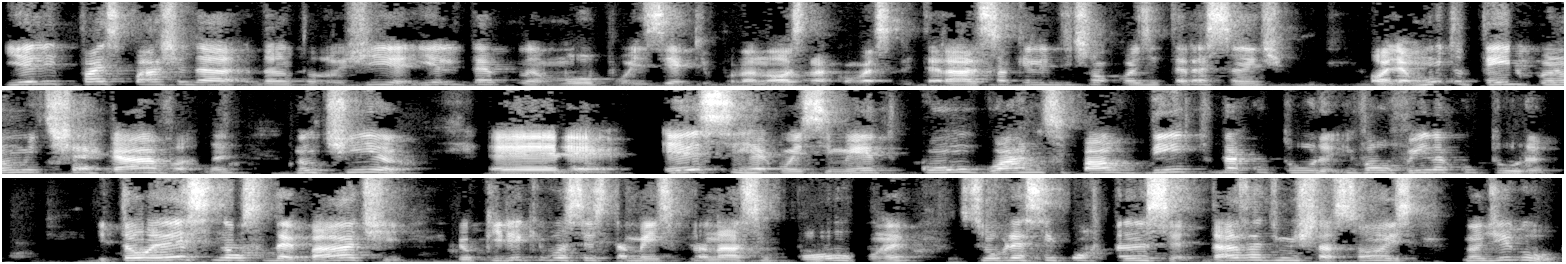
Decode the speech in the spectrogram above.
e ele faz parte da, da antologia, e ele declamou poesia aqui para nós na conversa literária, só que ele disse uma coisa interessante. Olha, há muito tempo eu não me enxergava, né, não tinha é, esse reconhecimento como guarda municipal dentro da cultura, envolvendo a cultura. Então, esse nosso debate, eu queria que vocês também explanassem um pouco né, sobre essa importância das administrações, não digo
